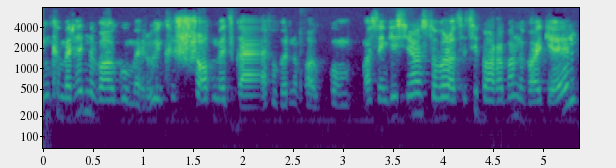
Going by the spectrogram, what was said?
ինքը մեր հետ նվագում էր ու ինքը շատ մեծ կայֆով էր նվագում։ Ասենք ես իրան սովորացեցի բարաբան նվագել,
